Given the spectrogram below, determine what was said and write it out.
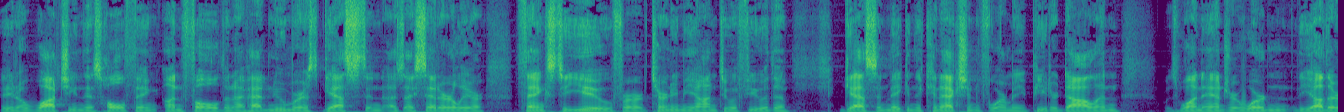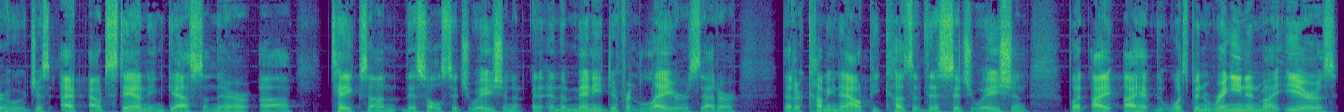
you know, watching this whole thing unfold, and I've had numerous guests, and as I said earlier, thanks to you for turning me on to a few of the guests and making the connection for me. Peter Dahlin, was one Andrea Worden, the other who were just outstanding guests on their uh, takes on this whole situation and, and, the many different layers that are that are coming out because of this situation. But I, I have what's been ringing in my ears,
